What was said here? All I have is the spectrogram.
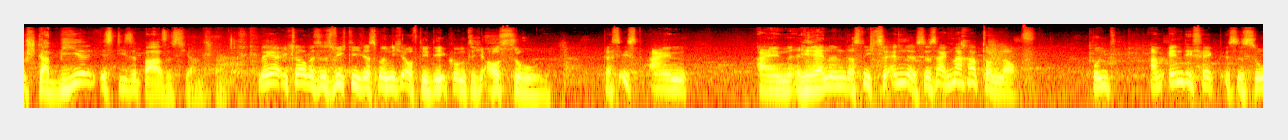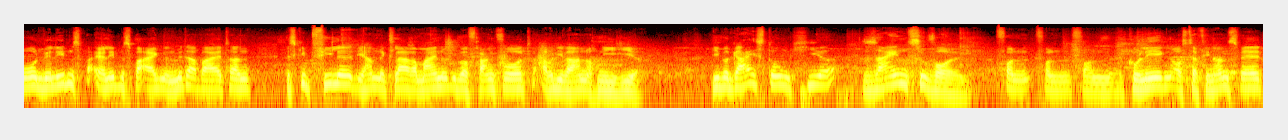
stabil ist diese Basis hier am Standort? Naja, ich glaube, es ist wichtig, dass man nicht auf die Idee kommt, sich auszuruhen. Das ist ein, ein Rennen, das nicht zu Ende ist. Es ist ein Marathonlauf. Und am Endeffekt ist es so, und wir erleben es bei eigenen Mitarbeitern, es gibt viele, die haben eine klare Meinung über Frankfurt, aber die waren noch nie hier. Die Begeisterung, hier sein zu wollen von, von, von Kollegen aus der Finanzwelt,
